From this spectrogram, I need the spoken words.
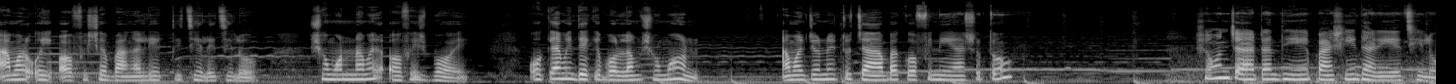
আমার ওই অফিসে বাঙালি একটি ছেলে ছিল। সুমন নামের অফিস বয়। ওকে আমি ডেকে বললাম, সুমন, আমার জন্য একটু চা বা কফি নিয়ে আসো তো। সুমন চাটা দিয়ে পাশেই দাঁড়িয়েছিল।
